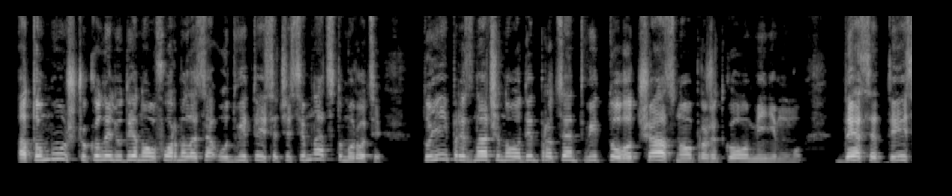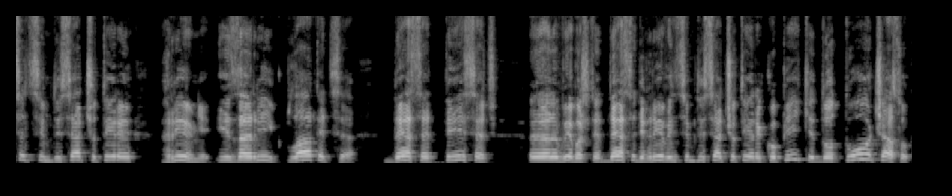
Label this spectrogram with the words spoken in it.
А тому, що коли людина оформилася у 2017 році, то їй призначено 1% від тогочасного прожиткового мінімуму 10 тисяч 74 гривні. І за рік платиться 10 тисяч, е, вибачте, 10 гривень 74 копійки до того часу,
